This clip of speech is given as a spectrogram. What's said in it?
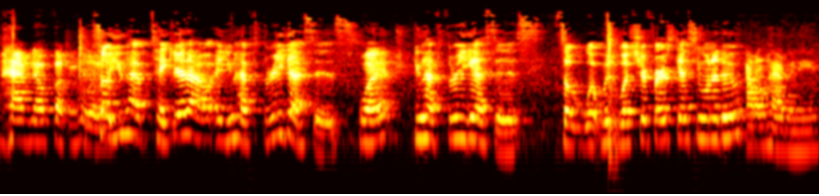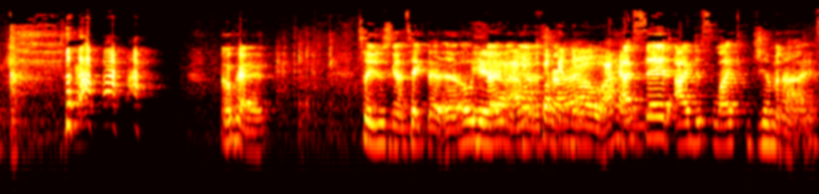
Have no fucking clue. So you have take it out, and you have three guesses. what? You have three guesses. So what? was- What's your first guess you want to do? I don't have any. okay. So you're just gonna take that L? You're Yeah, not I don't gonna fucking try? know. I I haven't- said I dislike Gemini's.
